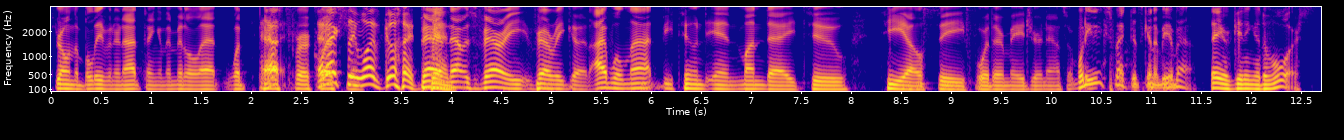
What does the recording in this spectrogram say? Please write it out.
throwing the believe it or not thing in the middle at what passed for a That question. actually was good, Ben. Ben, that was very, very good. I will not be tuned in Monday to TLC for their major announcement. What do you expect it's going to be about? they are getting a divorce.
